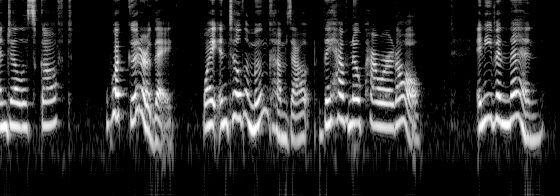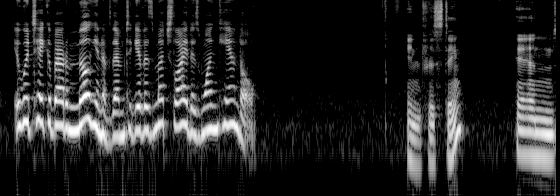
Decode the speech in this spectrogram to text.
Angela scoffed. What good are they? Why, until the moon comes out, they have no power at all. And even then, it would take about a million of them to give as much light as one candle. Interesting. And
